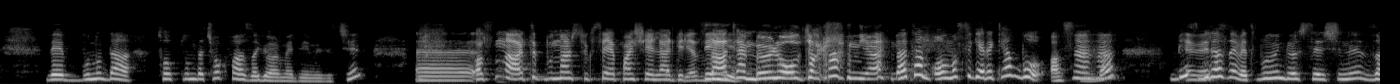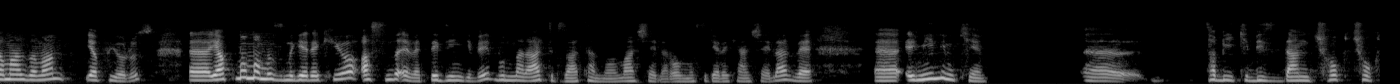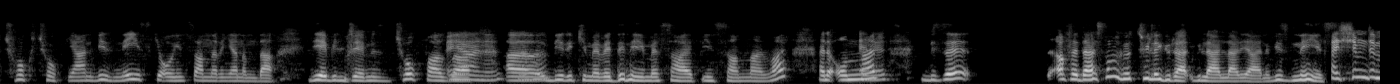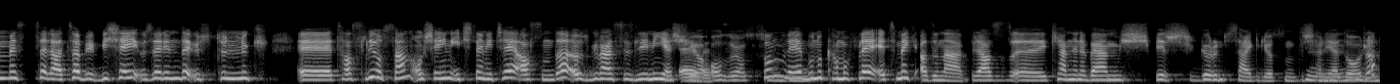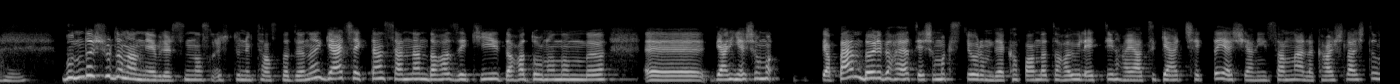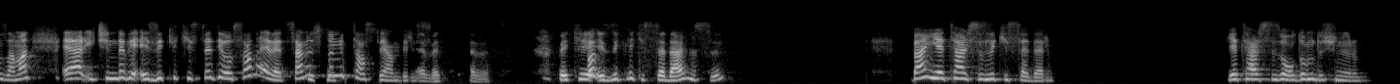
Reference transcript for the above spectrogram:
ve bunu da toplumda çok fazla görmediğimiz için e, Aslında artık bunlar sükse yapan şeyler değil ya. Değil. Zaten böyle olacaksın yani. zaten olması gereken bu aslında. Biz Evet. biraz evet bunun gösterişini zaman zaman yapıyoruz. E, yapmamamız mı gerekiyor? Aslında evet dediğin gibi bunlar artık zaten normal şeyler, olması gereken şeyler ve e, eminim ki e, tabii ki bizden çok çok çok çok yani biz neyiz ki o insanların yanında diyebileceğimiz çok fazla Yani. e, hı. birikime ve deneyime sahip insanlar var. Hani onlar Evet. bize affedersin ama götüyle güler, gülerler yani. Biz neyiz? Ha şimdi mesela tabii bir şey üzerinde üstünlük e, taslıyorsan o şeyin içten içe aslında özgüvensizliğini yaşıyor Evet. oluyorsun Hı ve bunu kamufle etmek adına biraz e, kendini beğenmiş bir görüntü sergiliyorsun dışarıya Hı hı, doğru. hı hı. Bunu da şuradan anlayabilirsin nasıl üstünlük tasladığını. Gerçekten senden daha zeki, daha donanımlı, e, yani yaşama ya ben böyle bir hayat yaşamak istiyorum diye kafanda tahayyül ettiğin hayatı gerçekte yaşayan insanlarla karşılaştığın zaman eğer içinde bir eziklik hissediyorsan evet sen üstünlük taslayan birisin. Evet, evet. Peki Bak- eziklik hisseder misin? Ben yetersizlik hissederim. Yetersiz olduğumu düşünürüm.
